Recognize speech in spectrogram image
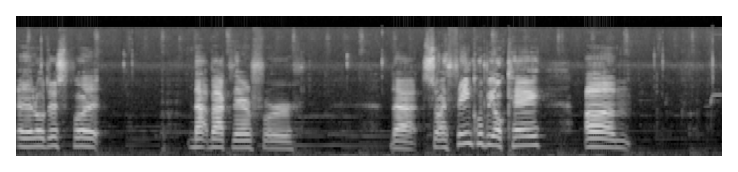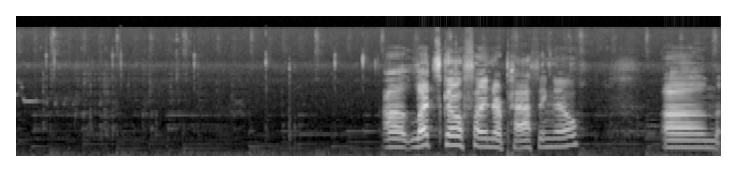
And then we'll just put that back there for that. So I think we'll be okay. Um, Uh, let's go find our pathing now. Um...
